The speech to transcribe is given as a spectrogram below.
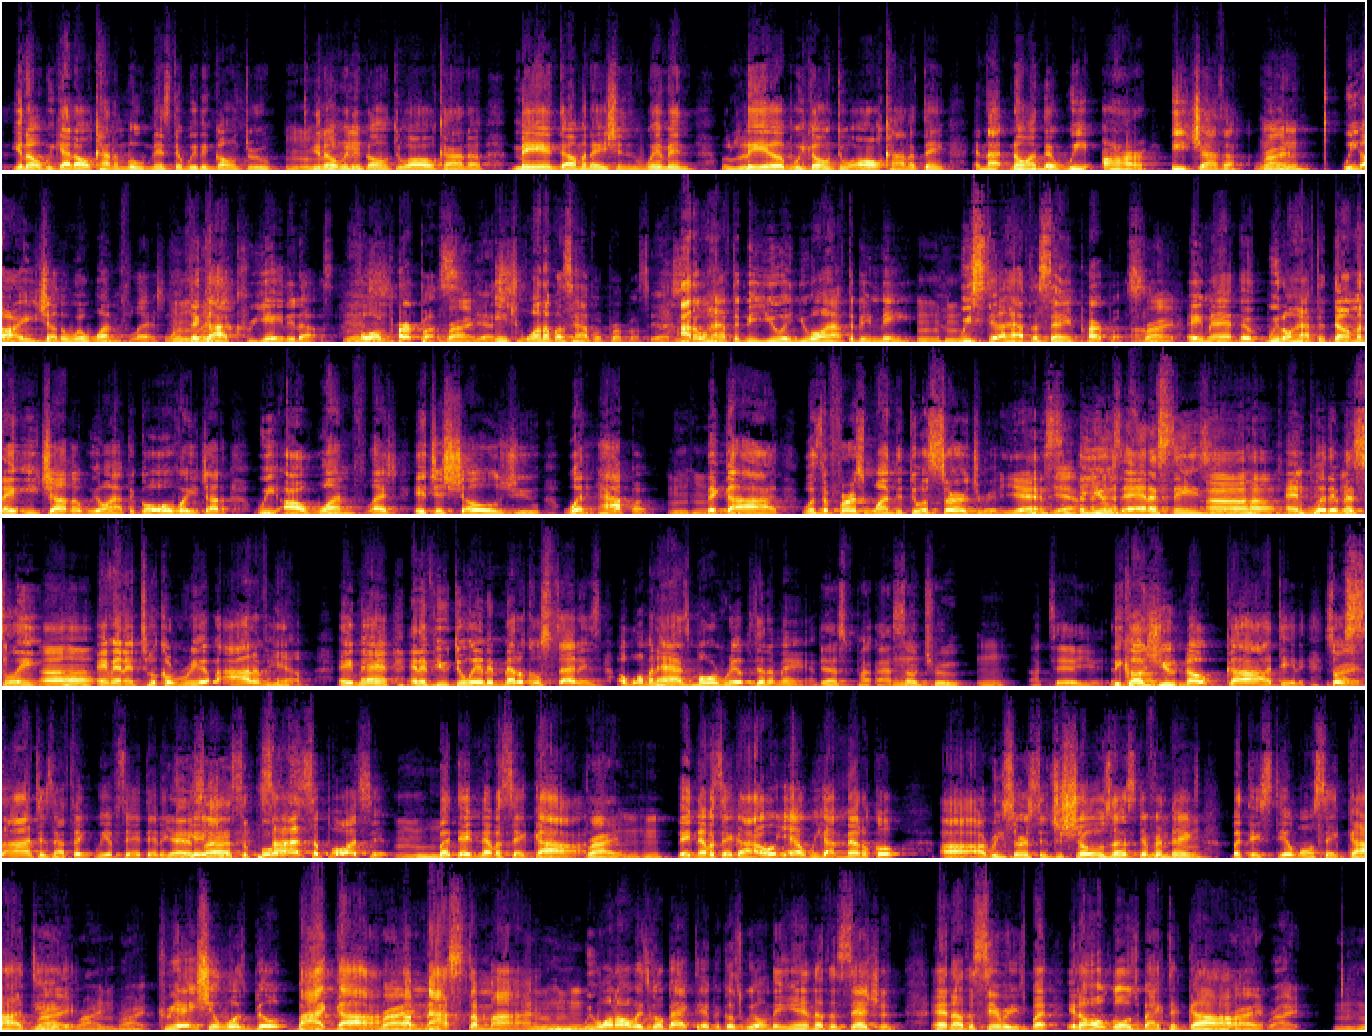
You know, we got all kind of movements that we didn't gone through. You know, we didn't gone through all kind of men domination, women live. We gone through all kind of things, and not knowing that we are each other. Right. Mm-hmm. We are each other. We're one flesh. that God created us for a purpose. Right. Yes. Each one of us have a purpose. Yes. I don't have to be you, and you don't have to be me. Mm-hmm. We still have the same purpose. Uh-huh. Right. Amen. That we don't have to dominate each other. We don't have to go over each other. We are one flesh. It just shows you what happened. Mm-hmm. That God was the first one to do a surgery. Yes. Yeah. He used anesthesia Uh-huh. and put him to sleep. Uh-huh. Amen. And took a rib out of him. Amen. And if you do any medical studies, a woman has more ribs than a man. That's po- that's so mm. true. Mm. I tell you. That's Because you know God did it. So Right. scientists, I think we have said that in Yeah, creation. science supports. Science supports it, mm-hmm. but they never say God. right. Mm-hmm. They never say God. Oh yeah, we got medical uh, research that just shows us different mm-hmm. things, but they still won't say God did Right, it. Right, mm-hmm. right. Creation was built by God, Right. a mastermind. We won't always go back there because we're on the end of the session and of the series, but it all goes back to God. Right. Right.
